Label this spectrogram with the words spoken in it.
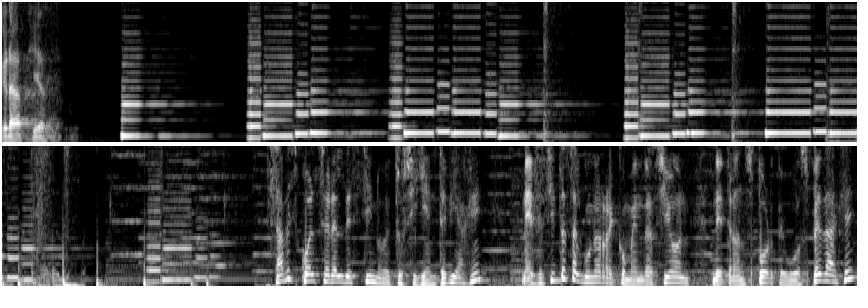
Gracias. ¿Sabes cuál será el destino de tu siguiente viaje? ¿Necesitas alguna recomendación de transporte u hospedaje?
